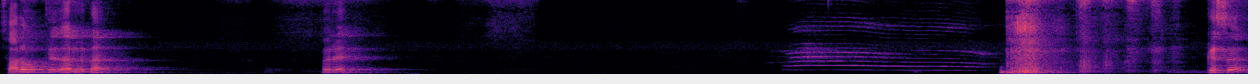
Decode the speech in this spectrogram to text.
सारं ओके झालं ना बरे कसं?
